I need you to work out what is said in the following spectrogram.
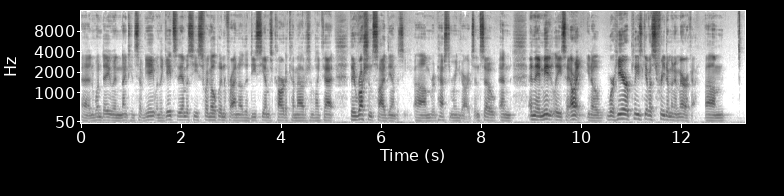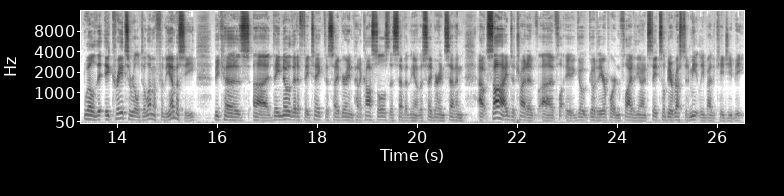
And one day in 1978, when the gates of the embassy swing open for, I know, the DCM's car to come out or something like that, they rush inside the embassy, um, past the Marine Guards. And so, and, and they immediately say, all right, you know, we're here, please give us freedom in America. Um, well, it creates a real dilemma for the embassy because uh, they know that if they take the Siberian Pentecostals, the seven, you know, the Siberian Seven, outside to try to uh, fly, uh, go go to the airport and fly to the United States, they'll be arrested immediately by the KGB.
